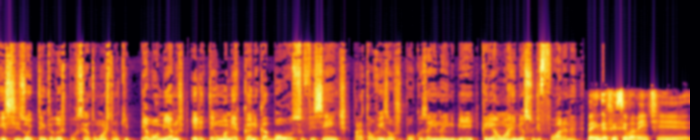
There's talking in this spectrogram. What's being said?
esses 82% mostram que pelo menos ele tem uma mecânica boa o suficiente para talvez aos poucos aí na NBA criar um arremesso de fora, né? Bem, defensivamente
